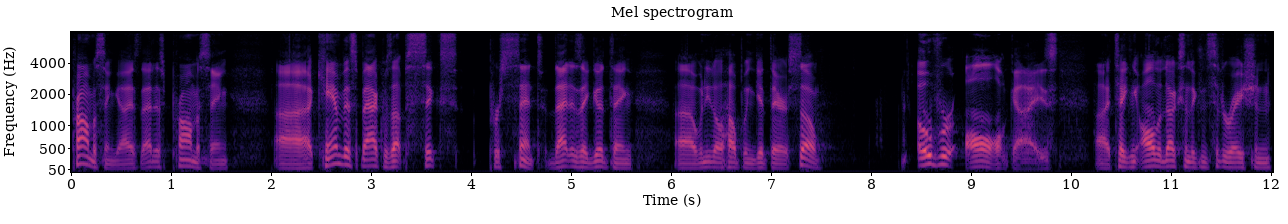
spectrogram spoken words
promising, guys. That is promising. Uh, canvasback was up 6%. That is a good thing. Uh, we need all help we can get there. So, overall, guys, uh, taking all the ducks into consideration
